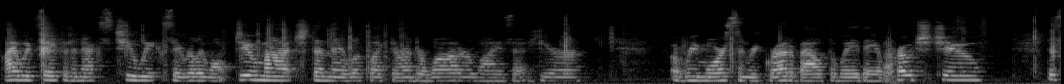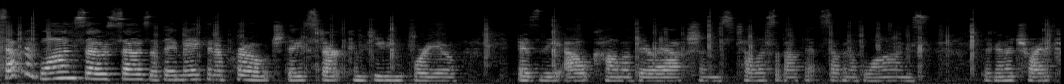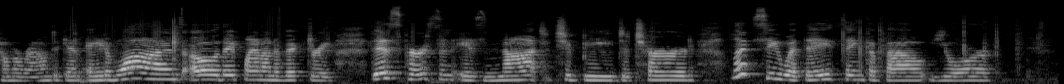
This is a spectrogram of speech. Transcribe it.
I would say for the next two weeks they really won't do much. Then they look like they're underwater. Why is that here? Remorse and regret about the way they approached you. The Seven of Wands, though, says if they make an approach, they start competing for you as the outcome of their actions. Tell us about that Seven of Wands. They're going to try to come around again. Eight of Wands. Oh, they plan on a victory. This person is not to be deterred. Let's see what they think about your,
